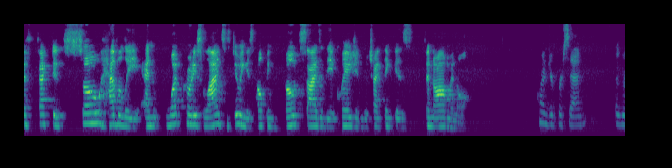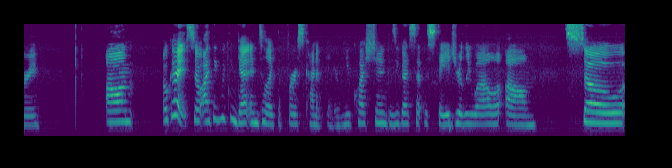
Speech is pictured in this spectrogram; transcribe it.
affected so heavily and what produce alliance is doing is helping both sides of the equation which i think is phenomenal. 100% agree. Um Okay, so I think we can get into like the first kind of interview question because you guys set the stage really well. Um, so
